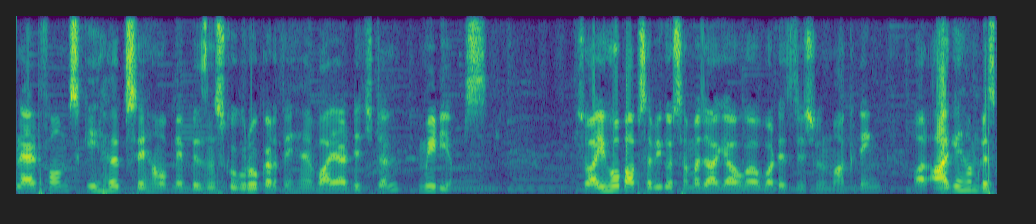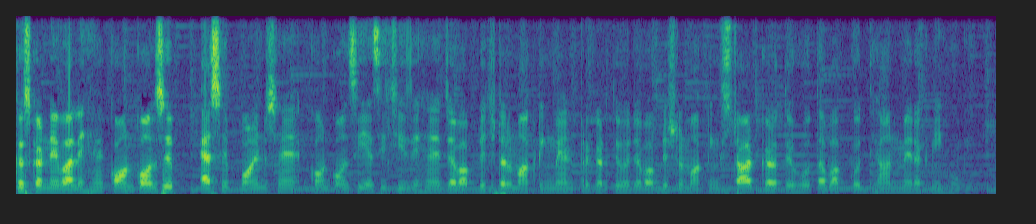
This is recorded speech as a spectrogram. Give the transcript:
प्लेटफॉर्म्स की हेल्प से हम अपने बिज़नेस को ग्रो करते हैं via digital mediums so I hope आप सभी को समझ आ गया होगा व्हाट इज़ डिजिटल मार्केटिंग और आगे हम डिस्कस करने वाले हैं कौन कौन से ऐसे पॉइंट्स हैं कौन कौन सी ऐसी चीज़ें हैं जब आप डिजिटल मार्केटिंग में एंटर करते हो, जब आप डिजिटल मार्केटिंग स्टार्ट करते हो, तब आपको ध्यान में रखनी होगी।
